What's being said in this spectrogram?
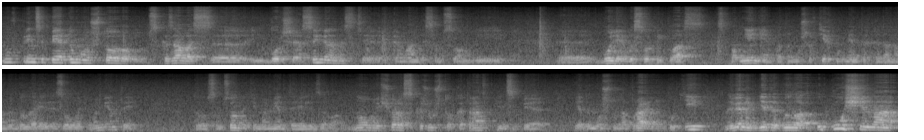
Ну, в принципе, я думаю, что сказалась э, и большая сыгранность э, команды Самсон, и более высокий класс исполнения, потому что в тех моментах, когда надо было реализовывать моменты, то Самсон эти моменты реализовал. Но еще раз скажу, что Катран, в принципе, я думаю, что на правильном пути. Наверное, где-то было упущено,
